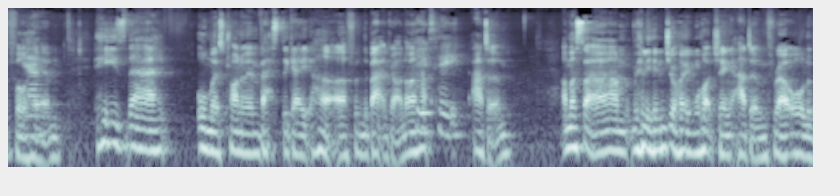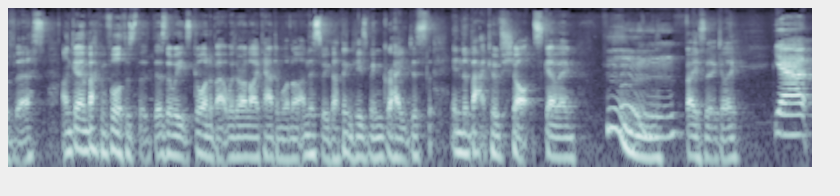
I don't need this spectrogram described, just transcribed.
for Yeah. him. He's there almost trying to investigate her from the background. I ha- Who's he? Adam. I must say, I am really enjoying watching Adam throughout all of this. I'm going back and forth as the, as the weeks go on about whether I like Adam or not. And this week, I think he's been great, just in the back of shots, going, hmm, basically. Yeah,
